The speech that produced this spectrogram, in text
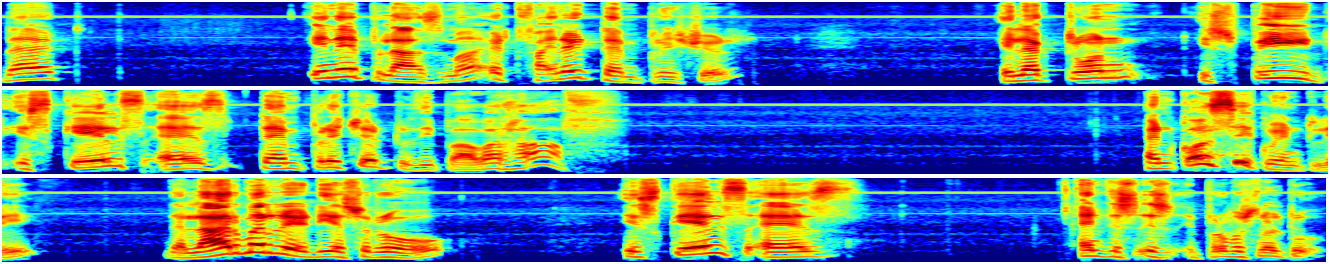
that in a plasma at finite temperature, electron speed scales as temperature to the power half. And consequently, the Larmor radius rho scales as and this is proportional to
